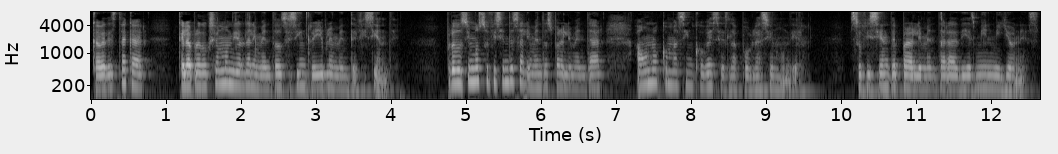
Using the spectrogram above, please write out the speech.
Cabe destacar que la producción mundial de alimentos es increíblemente eficiente. Producimos suficientes alimentos para alimentar a 1,5 veces la población mundial, suficiente para alimentar a 10.000 millones,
